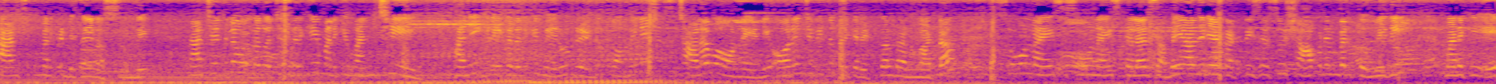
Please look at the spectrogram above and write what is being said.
హ్యాండ్స్కి మనకి డిజైన్ వస్తుంది. నా చేతిలో ఉన్నది వచ్చేసరికి మనకి మంచి హనీ గ్రే కలర్కి మెరూన్ రెడ్ కాంబినేషన్స్ చాలా బాగున్నాయండి. ఆరెంజ్ విత్ మనకి రెడ్ కలర్ అన్నమాట. So nice so nice colours. Abhayanjaneya cut pieces shop number తొమ్మిది. మనకి ఏ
